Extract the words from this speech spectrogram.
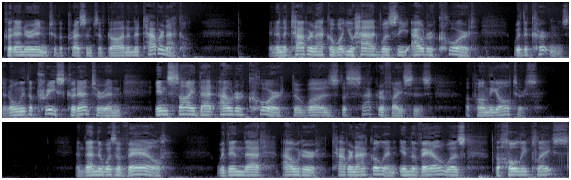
could enter into the presence of God in the tabernacle. And in the tabernacle, what you had was the outer court with the curtains, and only the priest could enter. And inside that outer court, there was the sacrifices upon the altars. And then there was a veil within that outer tabernacle, and in the veil was the holy place.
